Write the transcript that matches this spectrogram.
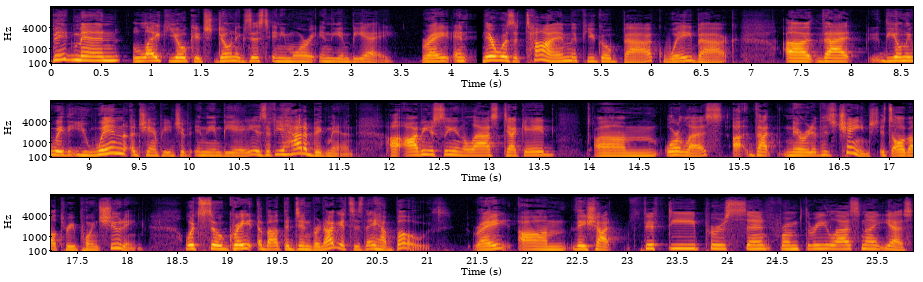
big men like Jokic don't exist anymore in the NBA, right? And there was a time, if you go back, way back, uh, that the only way that you win a championship in the NBA is if you had a big man. Uh, obviously, in the last decade um, or less, uh, that narrative has changed. It's all about three point shooting. What's so great about the Denver Nuggets is they have both, right? Um, they shot 50% from three last night. Yes.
